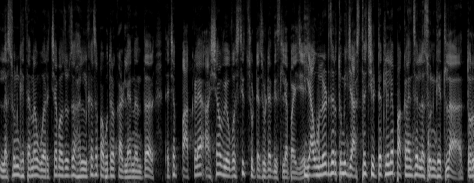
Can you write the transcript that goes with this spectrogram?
लसूण घेताना वरच्या बाजूचा हलकासा पापुद्रा काढल्यानंतर त्याच्या पाकळ्या अशा व्यवस्थित सुट्या सुट्या दिसल्या पाहिजे. या उलट जर तुम्ही जास्त चिटकलेल्या पाकळ्यांचा लसूण घेतला तर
